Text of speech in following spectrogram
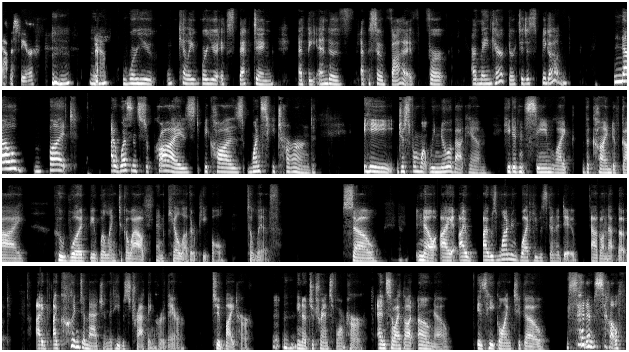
atmosphere. Mm-hmm. Yeah. Were you Kelly, were you expecting at the end of episode five for our main character to just be gone? No, but I wasn't surprised because once he turned, he just from what we knew about him, he didn't seem like the kind of guy who would be willing to go out and kill other people to live. So no, I I I was wondering what he was going to do out on that boat. I I couldn't imagine that he was trapping her there to bite her, mm-hmm. you know, to transform her. And so I thought, oh no, is he going to go set himself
